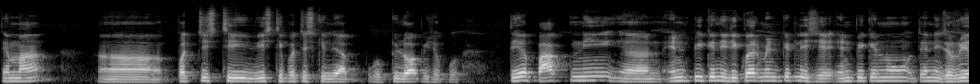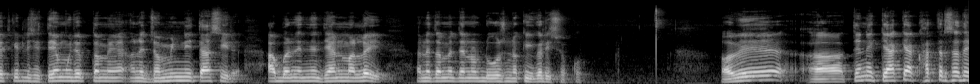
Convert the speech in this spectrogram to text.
તેમાં પચીસથી વીસથી પચીસ કિલો કિલો આપી શકો. તે પાકની એનપીકેની રિક્વાયરમેન્ટ કેટલી છે, એનપીકેનું તેની જરૂરિયાત કેટલી છે તે મુજબ તમે અને જમીનની તાસીર આ બંનેને ધ્યાનમાં લઈ અને તમે તેનો ડોઝ નક્કી કરી શકો. હવે તેને કયા કયા ખાતર સાથે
